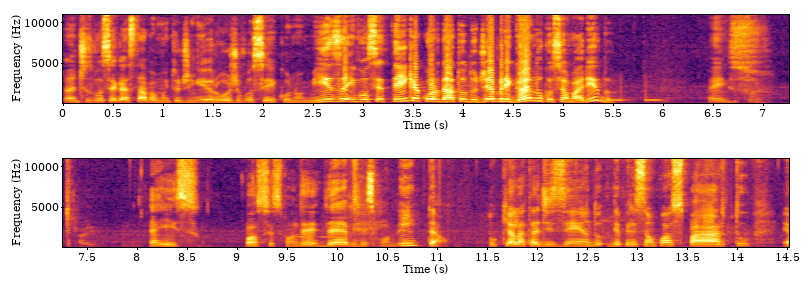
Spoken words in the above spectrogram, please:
antes você gastava muito dinheiro, hoje você economiza e você tem que acordar todo dia brigando com o seu marido? É isso. É isso. Posso responder? Deve responder. Então, o que ela está dizendo, depressão pós-parto é,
